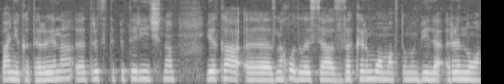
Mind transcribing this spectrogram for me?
пані Катерина, е, 35-річна, яка е, знаходилася за кермом автомобіля Рено.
